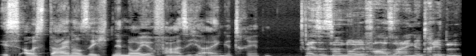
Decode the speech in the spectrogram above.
ist aus deiner Sicht eine neue Phase hier eingetreten? Es ist eine neue Phase eingetreten.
